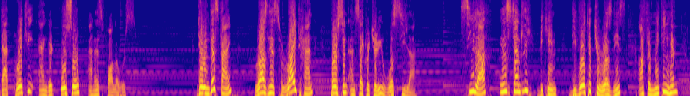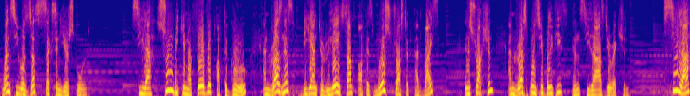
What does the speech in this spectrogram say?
that greatly angered Osho and his followers. During this time, Rajneesh's right-hand person and secretary was Sheela. Sheela instantly became devoted to Rajneesh after meeting him when she was just 16 years old. Sheela soon became a favorite of the Guru and Rajneesh began to relay some of his most trusted advice, instruction and responsibilities in Sheela's direction. Sheela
